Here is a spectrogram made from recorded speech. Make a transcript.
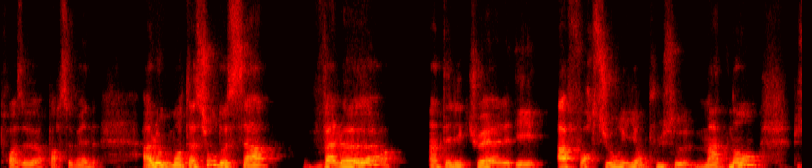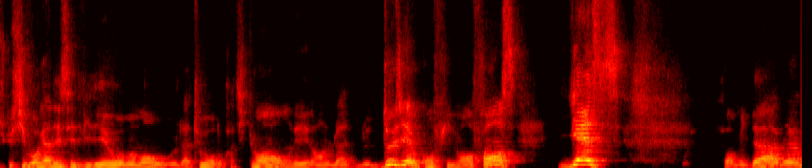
3 heures par semaine à l'augmentation de sa valeur intellectuelle et a fortiori en plus maintenant, puisque si vous regardez cette vidéo au moment où la tourne pratiquement, on est dans le deuxième confinement en France. Yes Formidable.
